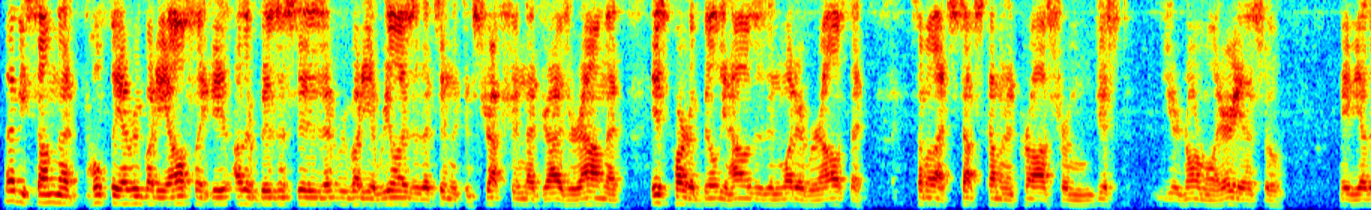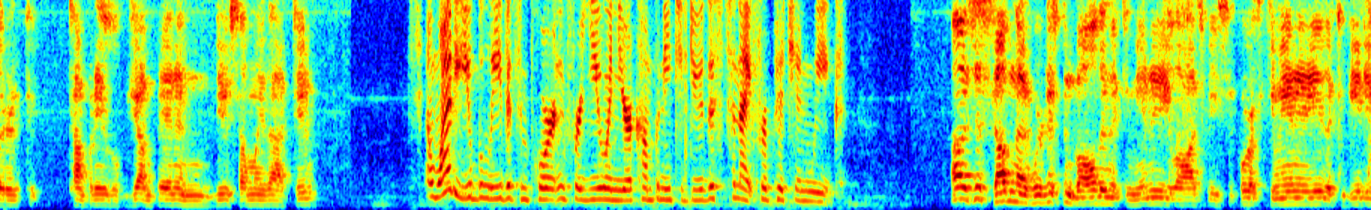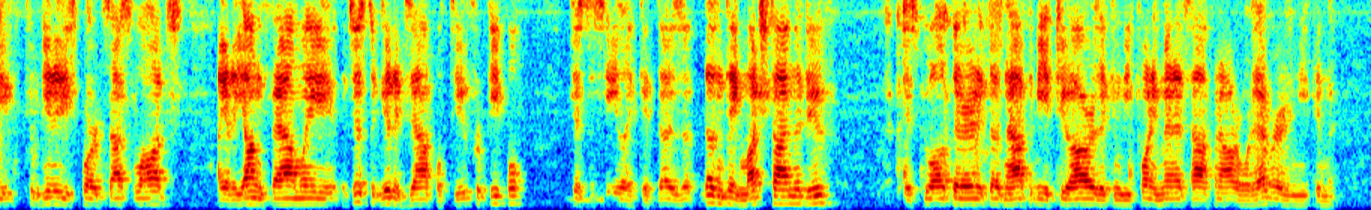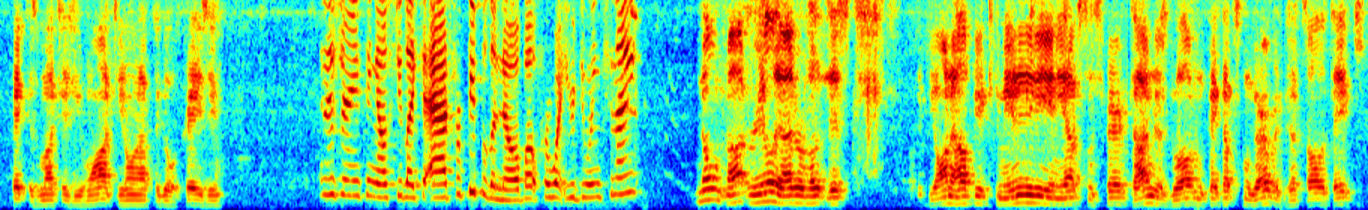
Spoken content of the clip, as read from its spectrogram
That'd be something that hopefully everybody else, like other businesses, everybody realizes that's in the construction that drives around that is part of building houses and whatever else that some of that stuff's coming across from just your normal area. So maybe other companies will jump in and do something like that too. And why do you believe it's important for you and your company to do this tonight for Pitchin Week? Oh, it's just something that we're just involved in the community lots. We support the community, the community community supports us lots. I got a young family. It's just a good example too for people, just to see like it does. It doesn't take much time to do. Just go out there. It doesn't have to be two hours. It can be 20 minutes, half an hour, whatever, and you can pick as much as you want. You don't have to go crazy. And is there anything else you'd like to add for people to know about for what you're doing tonight? No, not really. I don't know. Just if you want to help your community and you have some spare time, just go out and pick up some garbage. That's all it takes.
